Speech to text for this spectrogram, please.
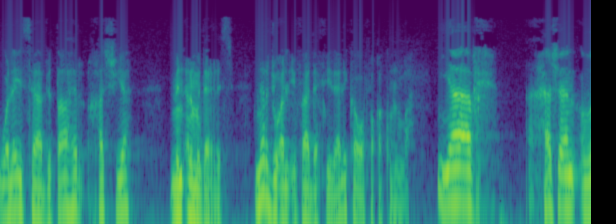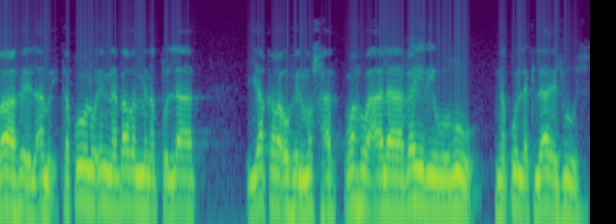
وليس بطاهر خشية من المدرس. نرجو الإفادة في ذلك وفقكم الله. يا أخ حسن ظافر الأمر تقول إن بعضا من الطلاب يقرأ في المصحف وهو على غير وضوء نقول لك لا يجوز.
